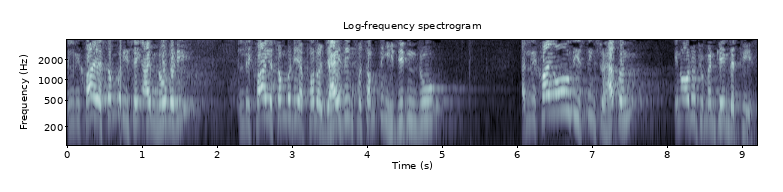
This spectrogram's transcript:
It'll require somebody saying, I'm nobody. It'll require somebody apologizing for something he didn't do. And require all these things to happen in order to maintain that peace.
